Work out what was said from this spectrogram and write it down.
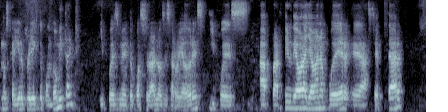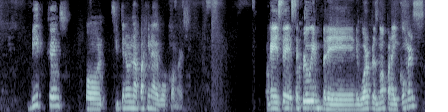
nos cayó el proyecto con Domita y pues me tocó asesorar a los desarrolladores y pues a partir de ahora ya van a poder eh, aceptar bitcoins con, si tienen una página de WooCommerce. Ok, este, este plugin de, de WordPress, ¿no? Para e-commerce.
